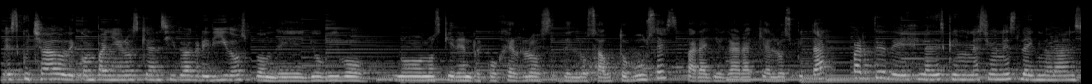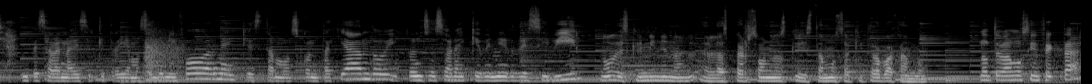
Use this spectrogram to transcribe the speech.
He escuchado de compañeros que han sido agredidos. Donde yo vivo no nos quieren recogerlos de los autobuses para llegar aquí al hospital. Parte de la discriminación es la ignorancia. Empezaban a decir que traíamos el uniforme y que estamos contagiando y entonces ahora hay que venir de civil. No discriminen a, a las personas que estamos aquí trabajando. No te vamos a infectar,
